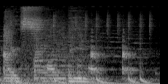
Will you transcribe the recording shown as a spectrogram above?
I see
